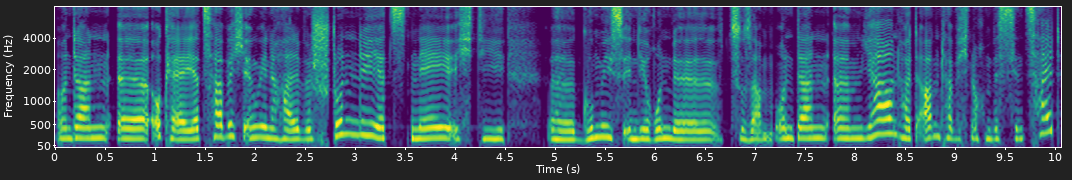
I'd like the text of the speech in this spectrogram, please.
Und dann, äh, okay, jetzt habe ich irgendwie 'ne halbe Stunde, jetzt nähe ich die, äh, Gummis in die Runde zusammen. Und dann, ähm, ja, und heute Abend habe ich noch 'n bisschen Zeit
